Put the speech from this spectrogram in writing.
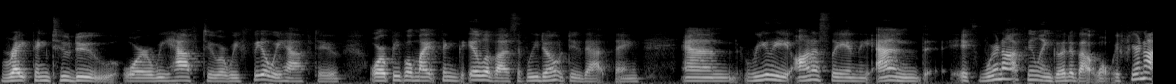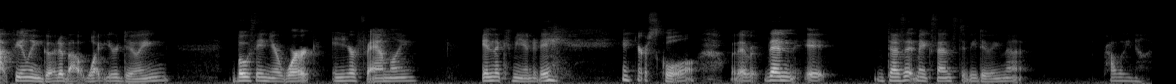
right thing to do, or we have to, or we feel we have to, or people might think ill of us if we don't do that thing. And really, honestly, in the end, if we're not feeling good about what, if you're not feeling good about what you're doing, both in your work, in your family, in the community, in your school, whatever, then it does it make sense to be doing that? Probably not.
